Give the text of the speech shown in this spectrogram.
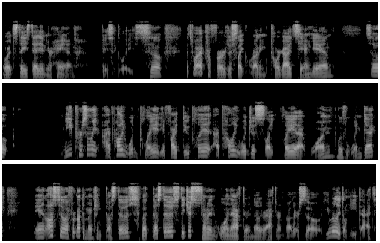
or it stays dead in your hand, basically. So that's why I prefer just like running Tour Guide Sangan. So me personally, I probably wouldn't play it. If I do play it, I probably would just like play it at one with a wind deck. And also, I forgot to mention Gustos, but Gustos, they just summon one after another after another, so you really don't need that.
